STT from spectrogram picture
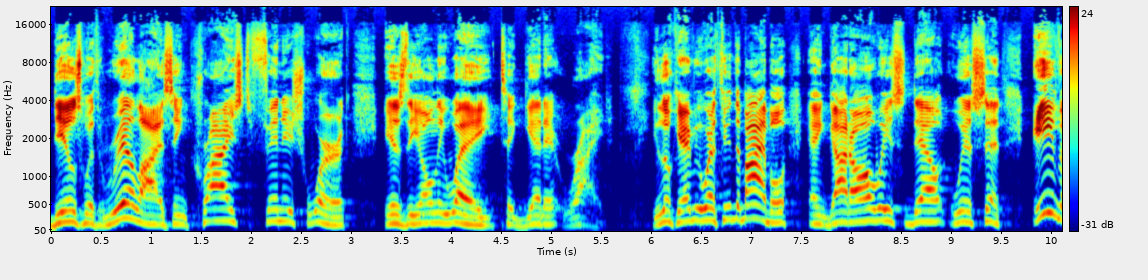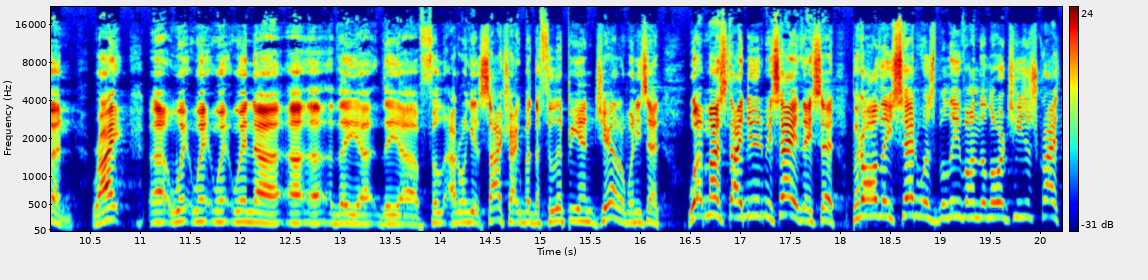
deals with realizing Christ's finished work is the only way to get it right. You look everywhere through the Bible, and God always dealt with sin. Even, right, uh, when, when, when uh, uh, uh the, uh, the uh, I don't want to get sidetracked, but the Philippian jailer, when he said, What must I do to be saved? They said, But all they said was believe on the Lord Jesus Christ.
